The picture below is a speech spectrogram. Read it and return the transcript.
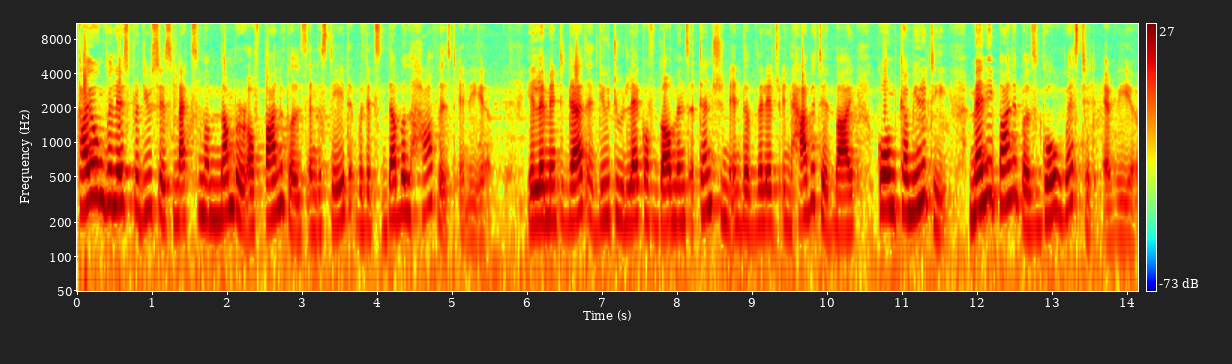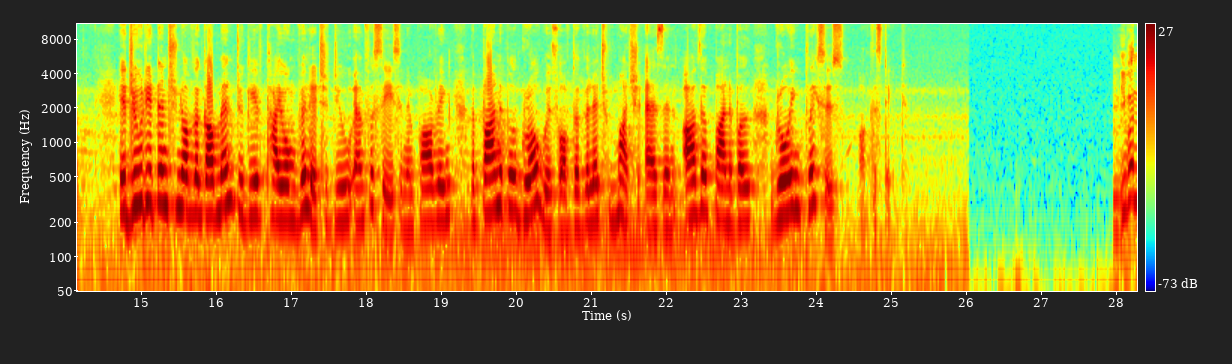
Thayong Village produces maximum number of pineapples in the state with its double harvest in a year. He lamented that due to lack of government's attention in the village inhabited by Kom community, many pineapples go wasted every year. He drew the attention of the government to give Thayong village due emphasis in empowering the pineapple growers of the village much as in other pineapple growing places of the state. Even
